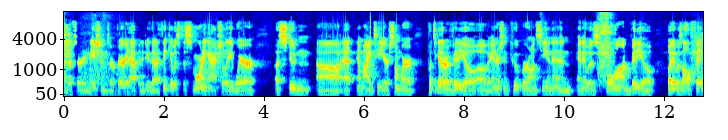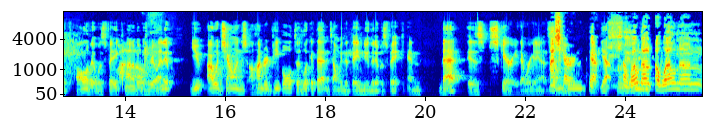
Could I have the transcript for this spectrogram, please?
adversary nations are very happy to do that. I think it was this morning actually where a student uh, at MIT or somewhere put together a video of Anderson Cooper on CNN, and it was full on video, but it was all fake. All of it was fake. Wow. None of it was real. And it you I would challenge a hundred people to look at that and tell me that they knew that it was fake. And that is scary that we're getting that. That's Some scary. Yeah. Yeah. A well known a well known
